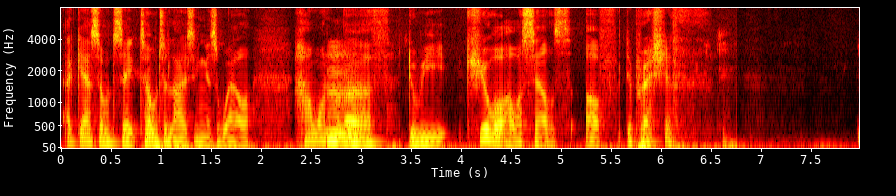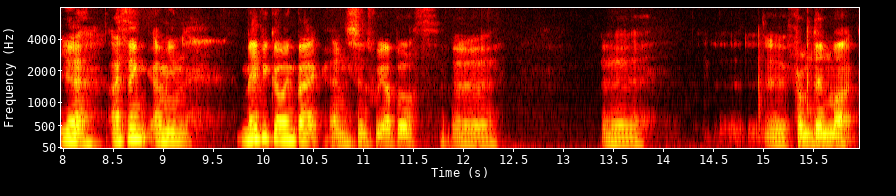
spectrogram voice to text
I guess I would say totalizing as well, how on mm. earth do we cure ourselves of depression? yeah, I think, I mean, maybe going back, and since we are both uh, uh, uh, from Denmark,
